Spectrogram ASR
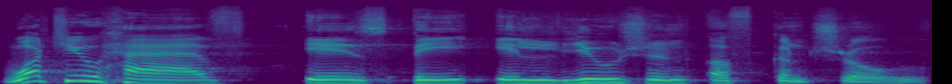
What you have is the illusion of control.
